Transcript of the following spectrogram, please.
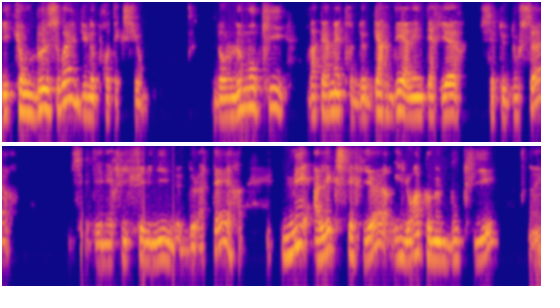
mais qui ont besoin d'une protection. Donc le moki va permettre de garder à l'intérieur cette douceur, cette énergie féminine de la terre, mais à l'extérieur, il y aura comme un bouclier, hein,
